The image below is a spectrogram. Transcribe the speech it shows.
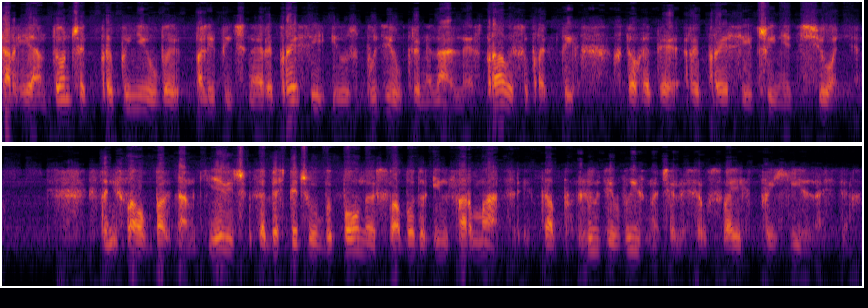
Сергей Антончык прыпыніў бы палітычныя рэпрэсіі і ўзбудзіў крымінальныя справы супраць тых, хто гэтыя рэпрэсіі чыніць сёння. Станіслав Богданкевич забяспечыў бы поўную свабоду інфармацыі, каб людзі вызначыліся ў сваіх прыхільнасцях.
